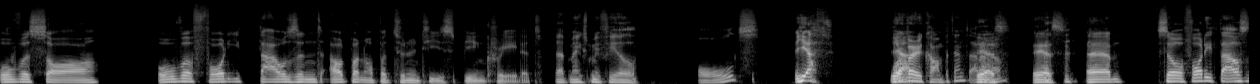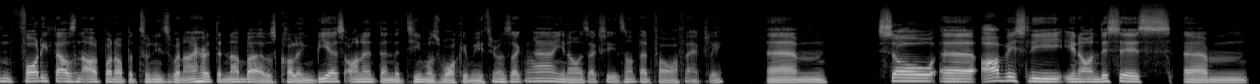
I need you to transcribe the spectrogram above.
oversaw over 40,000 outbound opportunities being created. That makes me feel old Yes. or Yeah. very competent. I don't yes. Yes. um, so 40,000 40,000 outbound opportunities. When I heard the number, I was calling BS on it. Then the team was walking me through. I was like, nah, you know, it's actually, it's not that far off actually. Um, so uh, obviously, you know, and this is, um,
